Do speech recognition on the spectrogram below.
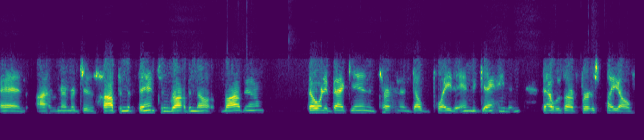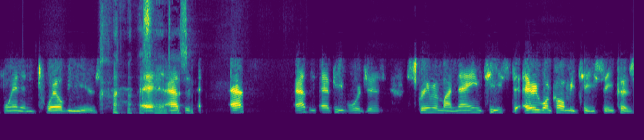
and I remember just hopping the fence and robbing the, robbing them, throwing it back in, and turning a double play to end the game, and that was our first playoff win in 12 years. After, fantastic. after after that, people were just screaming my name. TC, everyone called me TC because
